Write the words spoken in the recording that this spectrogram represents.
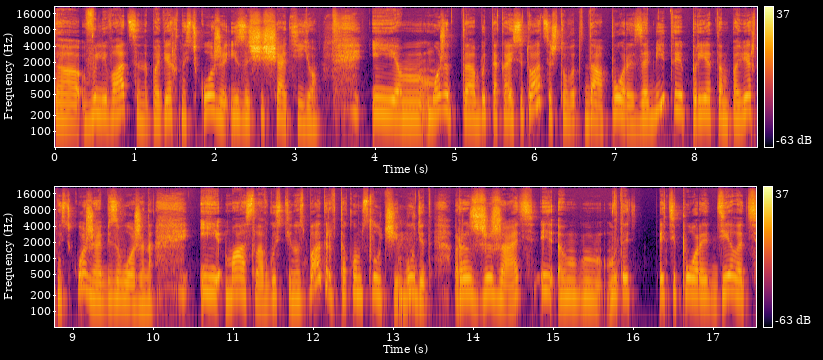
э, выливаться на поверхность кожи и защищать ее. И может э, быть такая ситуация, что вот да, поры забиты, при этом поверхность кожи обезвожена. И масло Августинус Бадер в таком случае mm-hmm. будет разжижать вот эти эти поры, делать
